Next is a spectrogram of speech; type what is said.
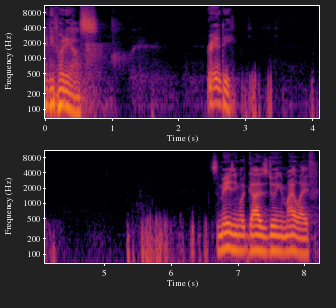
Anybody else? Randy. It's amazing what God is doing in my life.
